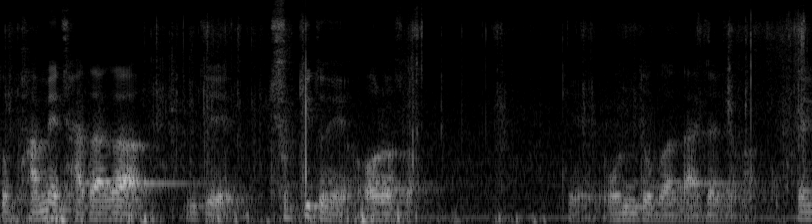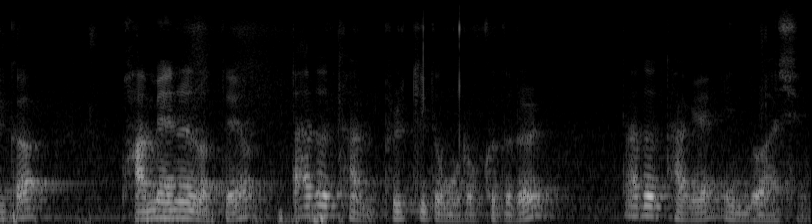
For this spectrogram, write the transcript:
또 밤에 자다가 이제 죽기도 해요. 얼어서 온도가 낮아져 갖고 그러니까 밤에는 어때요? 따뜻한 불기둥으로 그들을 따뜻하게 인도하시는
